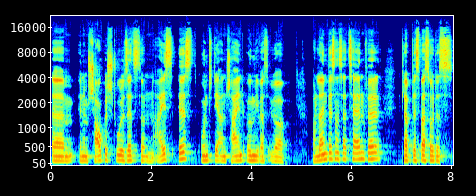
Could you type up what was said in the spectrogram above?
ähm, in einem Schaukelstuhl sitzt und ein Eis isst und dir anscheinend irgendwie was über Online-Business erzählen will. Ich glaube, das war so das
